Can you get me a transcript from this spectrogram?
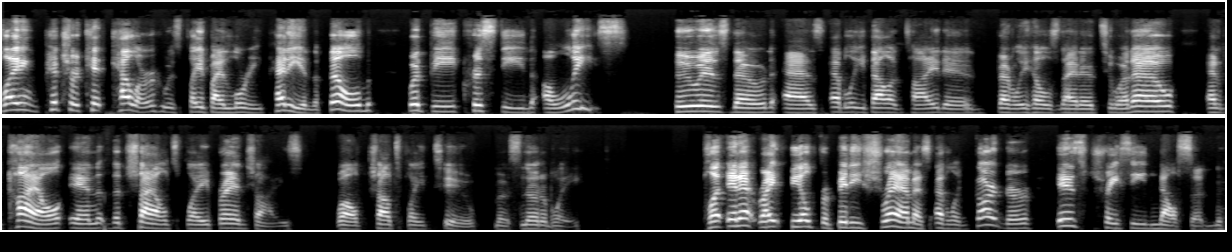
Playing pitcher Kit Keller, who is played by Lori Petty in the film, would be Christine Elise, who is known as Emily Valentine in Beverly Hills 90210 and Kyle in the Child's Play franchise. Well, Child's Play 2, most notably. In at right field for Bitty Schram as Evelyn Gardner is Tracy Nelson,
